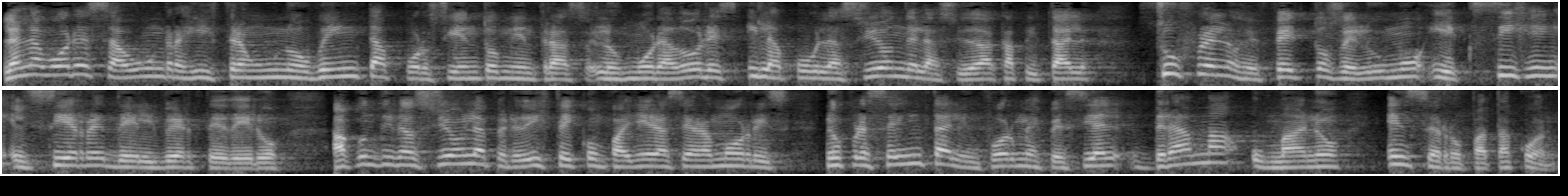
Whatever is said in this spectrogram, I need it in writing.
Las labores aún registran un 90% mientras los moradores y la población de la ciudad capital sufren los efectos del humo y exigen el cierre del vertedero. A continuación, la periodista y compañera Ciara Morris nos presenta el informe especial Drama Humano en Cerro Patacón.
